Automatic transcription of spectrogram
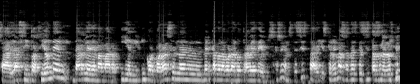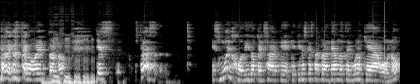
o sea, la situación de darle de mamar y el incorporarse en el mercado laboral otra vez de, es que soy anestesista y es que no hay más anestesistas en el hospital en este momento, ¿no? que es, ostras, es muy jodido pensar que, que tienes que estar planteándote, bueno, ¿qué hago, no?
